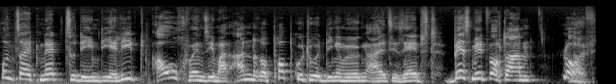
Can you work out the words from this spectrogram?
und seid nett zu denen, die ihr liebt, auch wenn sie mal andere Popkultur-Dinge mögen als ihr selbst. Bis Mittwoch dann. Läuft.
